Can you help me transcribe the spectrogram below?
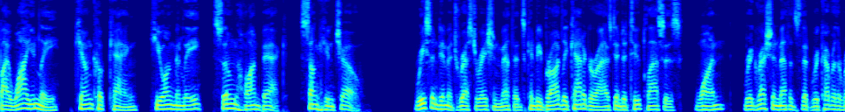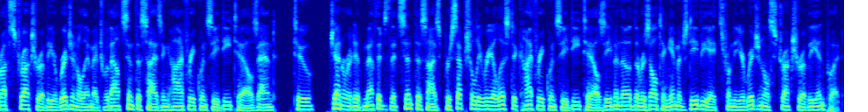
By Huayun Li, Kyungkook Kang, Huangmin Lee, Sung Hwan Baek, Sung Hyun Cho. Recent image restoration methods can be broadly categorized into two classes, 1. Regression methods that recover the rough structure of the original image without synthesizing high-frequency details and, 2. Generative methods that synthesize perceptually realistic high-frequency details even though the resulting image deviates from the original structure of the input.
